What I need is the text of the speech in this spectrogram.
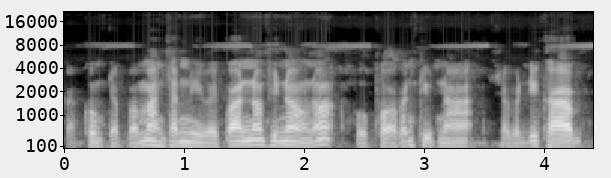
ก็คงจะประมาณทำนี้ไว้ก่อนเนาะพี่น้องเนาะพบพอกันคลิปหน้าสวัสดีครับ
